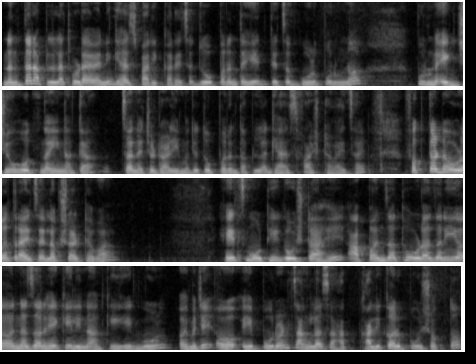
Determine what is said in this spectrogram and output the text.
नंतर आपल्याला थोड्या वेळाने गॅस बारीक करायचा. जोपर्यंत हे त्याचं गूळ पूर्ण पूर्ण एकजीव होत नाही ना त्या चण्याच्या डाळीमध्ये तोपर्यंत आपल्याला गॅस फास्ट ठेवायचा आहे. फक्त ढवळत राहायचं आहे लक्षात ठेवा. हेच मोठी गोष्ट आहे. आपण जर थोडा जरी नजर हे केली ना की हे गूळ म्हणजे हे पुरण चांगलं असं हात खाली करपवू शकतं.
